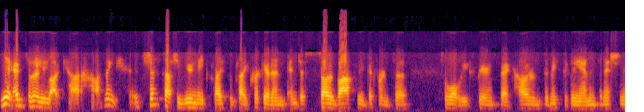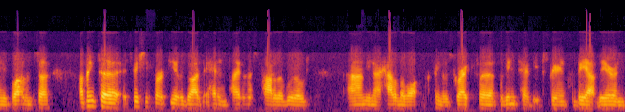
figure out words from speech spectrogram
Yeah, absolutely. Like uh, I think it's just such a unique place to play cricket, and, and just so vastly different to to what we experience back home, domestically and internationally as well. And so, I think to especially for a few of the guys that hadn't played in this part of the world, um, you know, a hell of a lot. I think it was great for, for them to have the experience to be out there and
